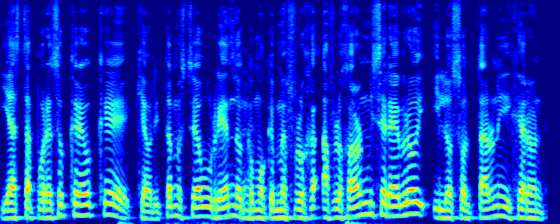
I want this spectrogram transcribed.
Y hasta por eso creo que, que ahorita me estoy aburriendo, Sí. como que me afloja- aflojaron mi cerebro y, y lo soltaron y dijeron,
